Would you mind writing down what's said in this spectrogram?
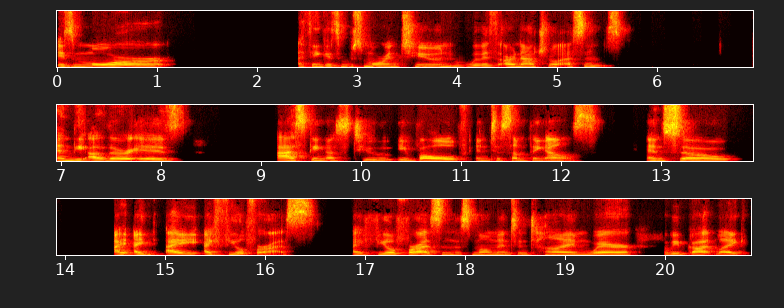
is more, I think it's more in tune with our natural essence. And the other is asking us to evolve into something else. And so I, I, I, I feel for us. I feel for us in this moment in time where we've got like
